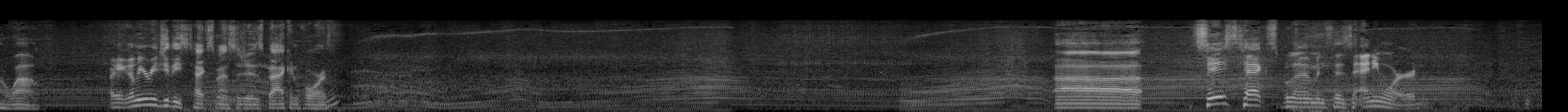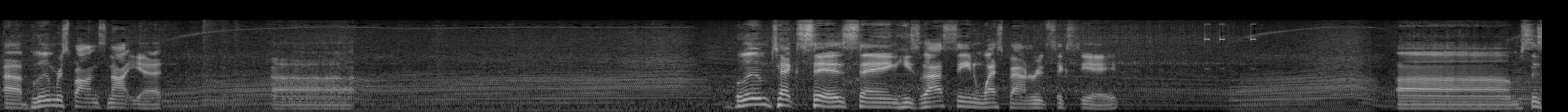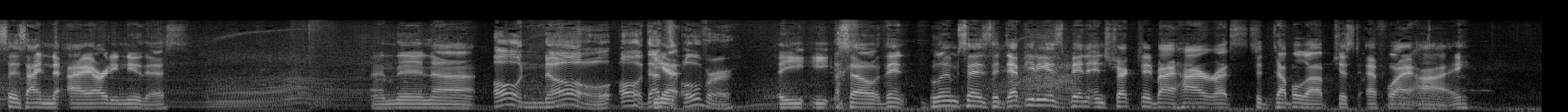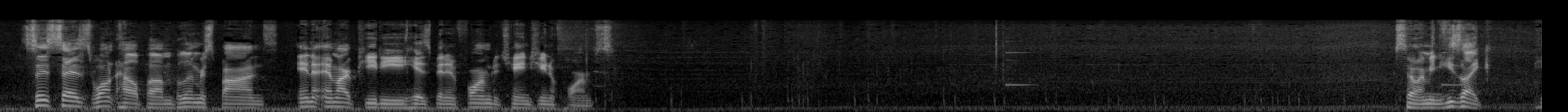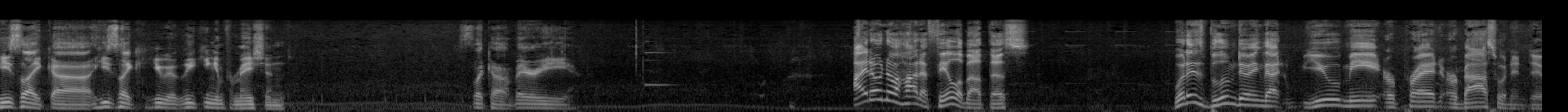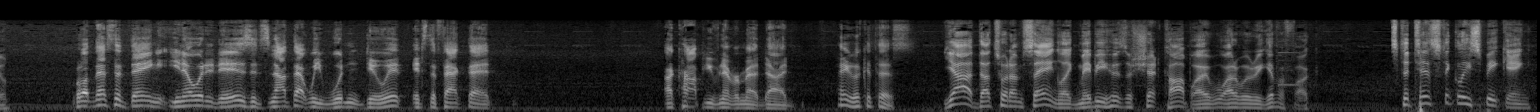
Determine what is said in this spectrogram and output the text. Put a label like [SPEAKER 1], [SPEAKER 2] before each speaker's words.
[SPEAKER 1] Oh wow.
[SPEAKER 2] Okay, let me read you these text messages back and forth. Uh, Sis texts Bloom and says any word. Uh, Bloom responds not yet. Uh, Bloom texts Sis saying he's last seen westbound Route 68. Um, Sis says I, I already knew this. And then uh,
[SPEAKER 3] Oh no! Oh, that's
[SPEAKER 2] Yeah.
[SPEAKER 3] over.
[SPEAKER 2] he, he, so then Bloom says the deputy has been instructed by higher ups to double up. Just FYI. Sis says won't help him. Bloom responds in MRPD. He has been informed to change uniforms. So I mean, he's like, he's like, uh, he's like, he was leaking information. It's like a very
[SPEAKER 3] I don't know how to feel about this. What is Bloom doing that you, me, or Pred or Bass wouldn't do?
[SPEAKER 2] Well, that's the thing. You know what it is? It's not that we wouldn't do it. It's the fact that a cop you've never met died. Hey, look at this.
[SPEAKER 3] Yeah, that's what I'm saying. Like maybe he's a shit cop. Why? Why would we give a fuck? Statistically speaking,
